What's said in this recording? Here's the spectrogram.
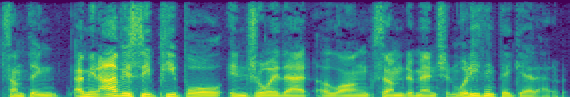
something? I mean, obviously, people enjoy that along some dimension. What do you think they get out of it?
